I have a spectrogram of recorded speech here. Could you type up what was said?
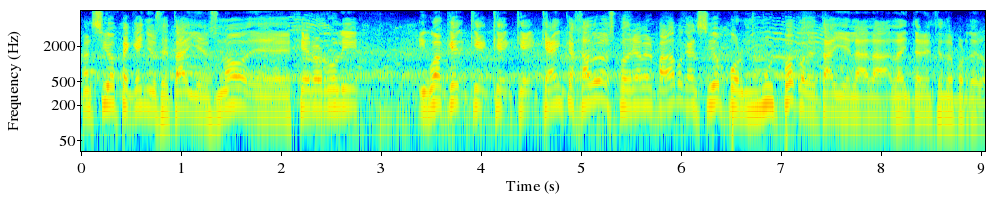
han sido pequeños detalles, ¿no? Eh, Jero Rulli igual que, que, ha encajado, los podría haber parado porque han sido por muy poco detalle la, intervención del portero.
